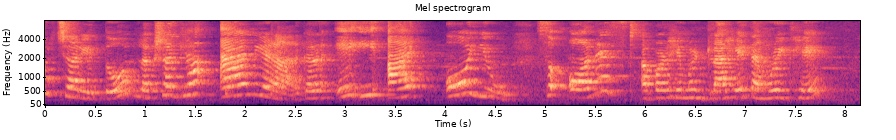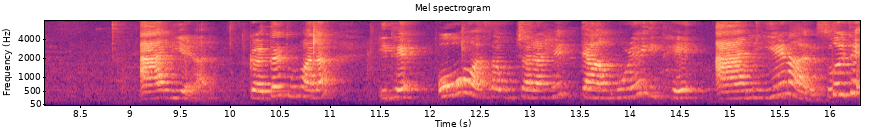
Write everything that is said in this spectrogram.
उच्चार येतो लक्षात घ्या अँड येणार. कारण A E I O U so honest आपण हे म्हटलं आहे त्यामुळे इथे अँड येणार. कळतंय तुम्हाला? इथे ओ असा उच्चार आहे त्यामुळे इथे ॲन येणार. सो इथे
